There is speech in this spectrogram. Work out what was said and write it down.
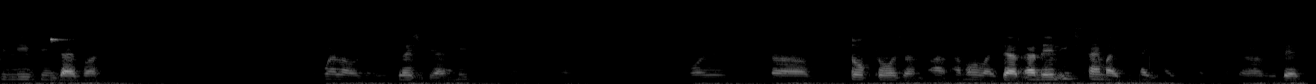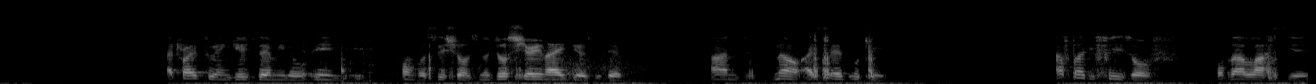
believed in diversity. Even while I was in university, I made tons of friends with lawyers, um, doctors, and, and all like that. And then each time I, I, I, I sit around with them, I, I try to engage them, you know, in, in conversations, you know, just sharing ideas with them. And now I said, okay, after the phase of of that last year,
